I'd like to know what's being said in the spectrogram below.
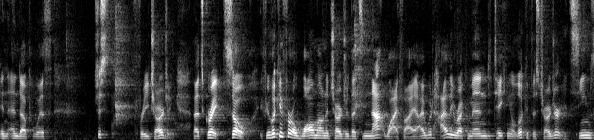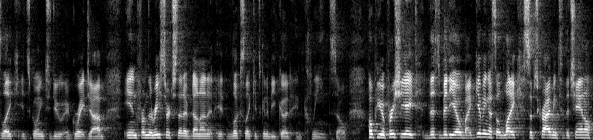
and end up with just free charging. That's great. So if you're looking for a wall mounted charger that's not Wi-Fi, I would highly recommend taking a look at this charger. It seems like it's going to do a great job. And from the research that I've done on it, it looks like it's gonna be good and clean. So hope you appreciate this video by giving us a like, subscribing to the channel.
